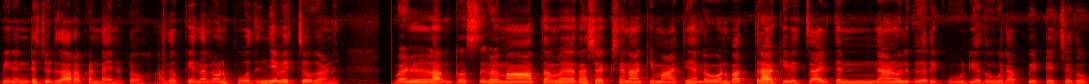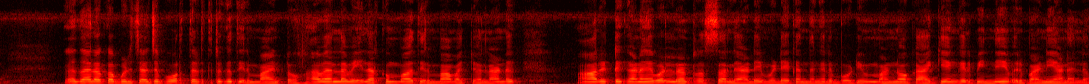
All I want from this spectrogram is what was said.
പിന്നെ എന്റെ ചുരിദാറൊക്കെ ഉണ്ടായിരുന്നു കേട്ടോ അതൊക്കെ നല്ലോണം പൊതിഞ്ഞ് വെച്ചോക്കാണ്. വെള്ള ഡ്രസ്സുകൾ മാത്രം വേറെ സെക്ഷനാക്കി മാറ്റി നല്ലോണം ഭദ്രമാക്കി വെച്ച് അതിൽ തന്നെയാണ് ഓൽ കയറി കൂടിയതും ഓല അപ്പിട്ട് വെച്ചതും. ഒക്കെ പിടിച്ചടിച്ച് പുറത്തെടുത്തിട്ട് തിരുമ്പാൻ കേട്ടോ അത് നല്ല വെയിലിറക്കുമ്പോൾ തിരുമ്പാൻ പറ്റും. അല്ലാണ്ട് ആറിട്ടിക്കാണെങ്കിൽ വെള്ള ഡ്രസ്സല്ലേ അവിടെയും ഇവിടെയൊക്കെ എന്തെങ്കിലും പൊടിയും മണ്ണോ ഒക്കെ ആക്കിയെങ്കിൽ പിന്നെയും ഒരു പണിയാണല്ലോ.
